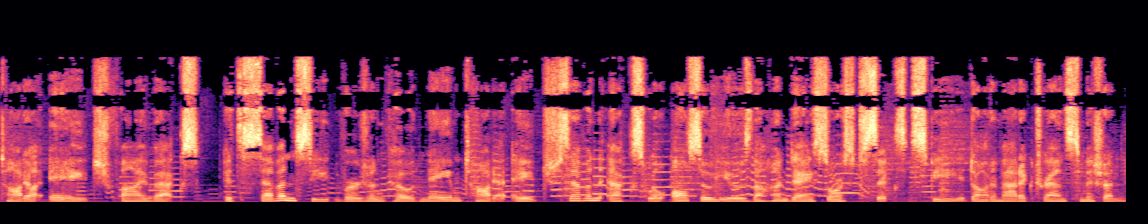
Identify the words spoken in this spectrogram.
Tata H5X, its 7-seat version code name Tata H7X will also use the Hyundai-sourced 6-speed automatic transmission.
